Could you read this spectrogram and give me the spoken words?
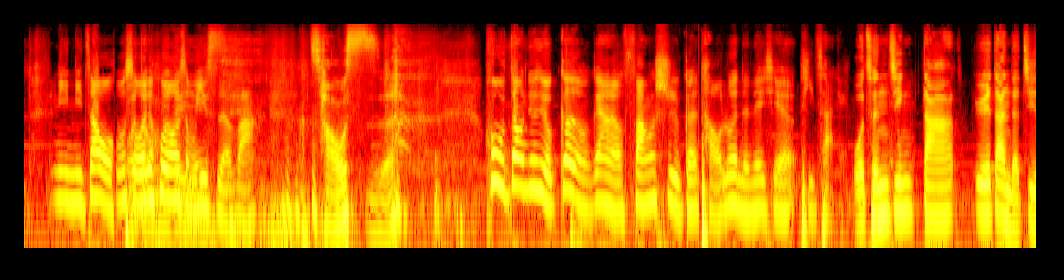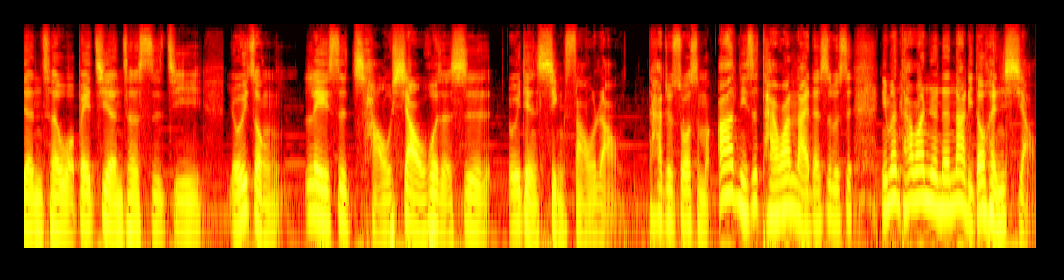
你你知道我我所谓的互动什么意思了吧？吵死了！互动就是有各种各样的方式跟讨论的那些题材。我曾经搭约旦的计程车，我被计程车司机有一种。类似嘲笑或者是有一点性骚扰，他就说什么啊，你是台湾来的，是不是？你们台湾人的那里都很小，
